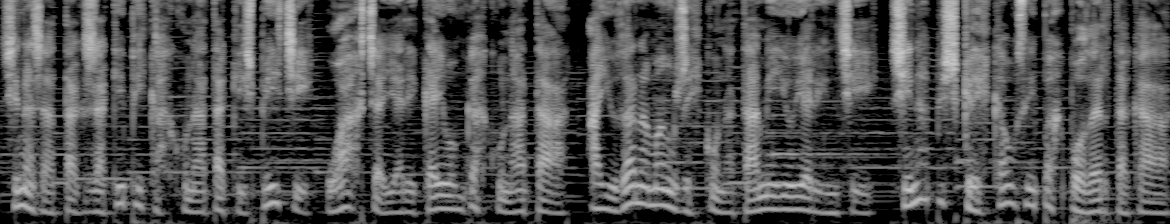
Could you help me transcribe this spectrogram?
shinallatak llakipi kaqkunata kishpichik wakcha yarikaywan kaqkunata ayudanaman riqkunatami yuyarinchik shinapish kriq kawsaypaq podertaka.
